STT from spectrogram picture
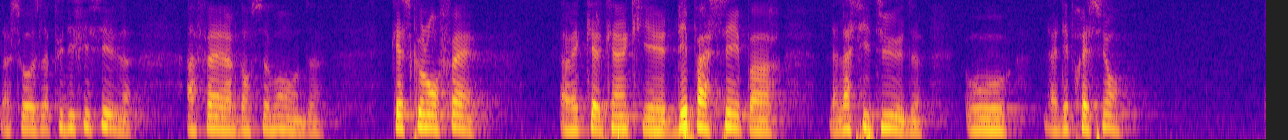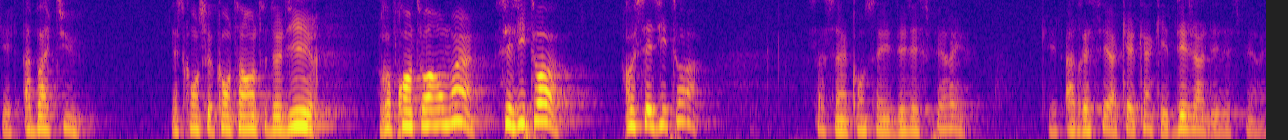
la chose la plus difficile à faire dans ce monde. Qu'est-ce que l'on fait avec quelqu'un qui est dépassé par la lassitude ou la dépression, qui est abattu? Est-ce qu'on se contente de dire Reprends-toi en main, saisis-toi, ressaisis-toi? Ça, c'est un conseil désespéré qui est adressé à quelqu'un qui est déjà désespéré.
